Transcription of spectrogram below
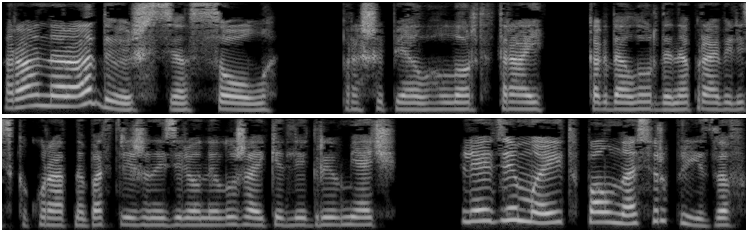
«Рано радуешься, Сол», — прошипел лорд Трай, когда лорды направились к аккуратно подстриженной зеленой лужайке для игры в мяч. «Леди Мэйд полна сюрпризов.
